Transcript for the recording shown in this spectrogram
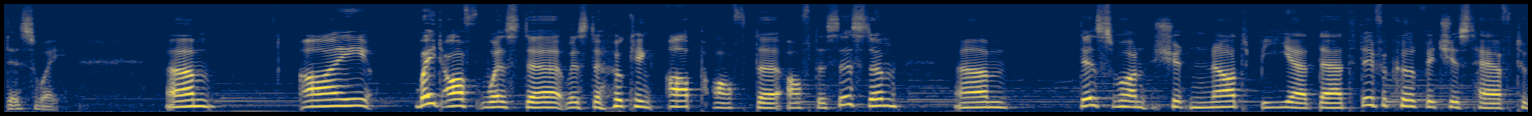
this way. Um, I wait off with the with the hooking up of the of the system. Um, this one should not be uh, that difficult. We just have to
